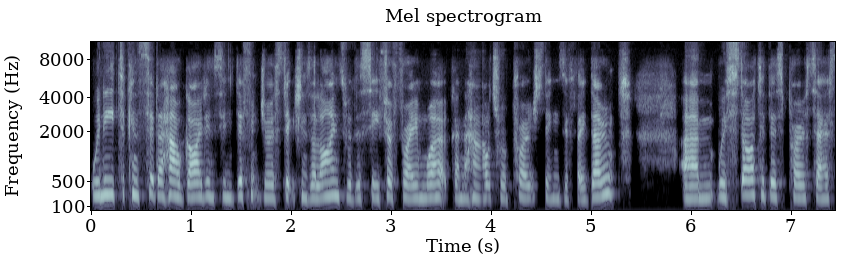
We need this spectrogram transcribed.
we need to consider how guidance in different jurisdictions aligns with the CIFA framework and how to approach things if they don't. Um, we've started this process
